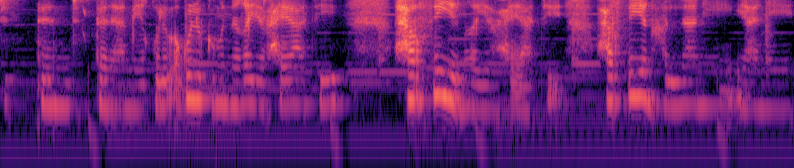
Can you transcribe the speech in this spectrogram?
جدا جدا عميق. ولو أقول لكم إنه غير حياتي حرفيا غير حياتي. حرفيا خلاني يعني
